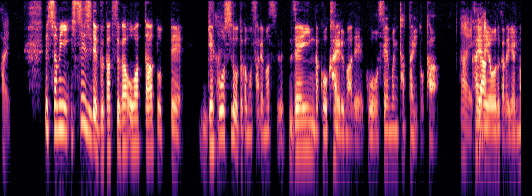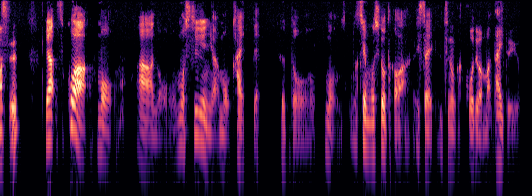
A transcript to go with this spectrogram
はい。でちなみに7時で部活が終わった後って、下校指導とかもされます、全員がこう帰るまでこう正門に立ったりとか、はい。帰れよとかでやります？いや、そこはもう、あの、もう7時にはもう帰って、うんと、もう、専門指導とかは一切うちの学校ではまあないという。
